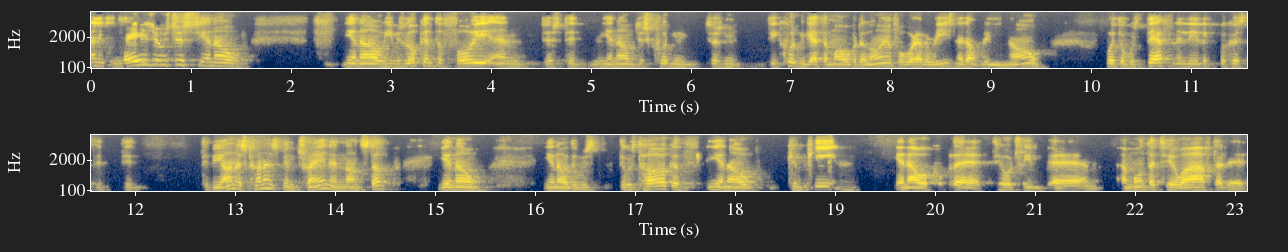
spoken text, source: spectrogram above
anything major. It was just you know, you know, he was looking to fight and just did, you know just couldn't just he couldn't get them over the line for whatever reason. I don't really know but there was definitely because the, the, to be honest, Conor's been training nonstop. You know, you know there was there was talk of you know competing. You know, a couple of two or three um, a month or two after the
